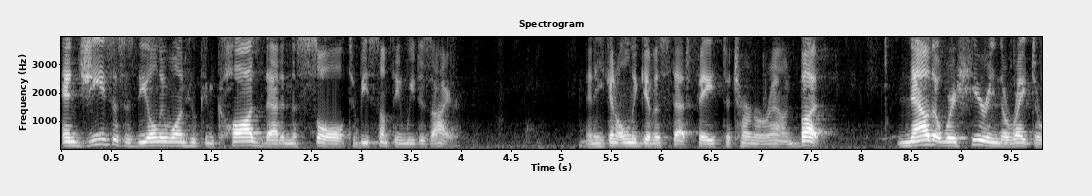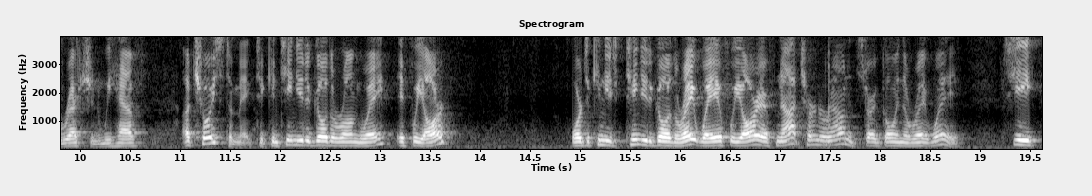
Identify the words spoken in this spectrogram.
And Jesus is the only one who can cause that in the soul to be something we desire. And he can only give us that faith to turn around. But now that we're hearing the right direction, we have a choice to make to continue to go the wrong way if we are, or to continue to go the right way if we are. If not, turn around and start going the right way. See,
